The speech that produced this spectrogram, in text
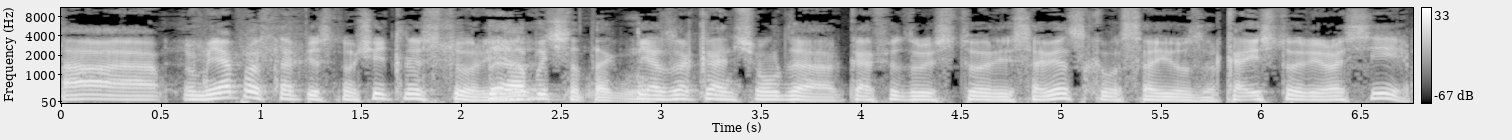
А у меня просто написано учитель истории. Да, обычно так было. Я заканчивал, да, кафедру истории Советского Союза, истории России.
